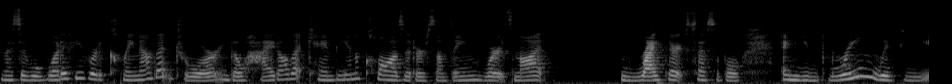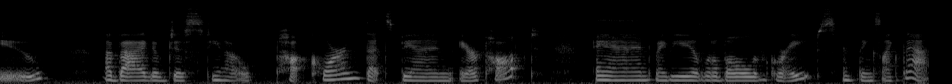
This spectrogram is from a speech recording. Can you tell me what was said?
And I said, Well, what if you were to clean out that drawer and go hide all that candy in a closet or something where it's not right there accessible, and you bring with you a bag of just, you know, popcorn that's been air popped and maybe a little bowl of grapes and things like that.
